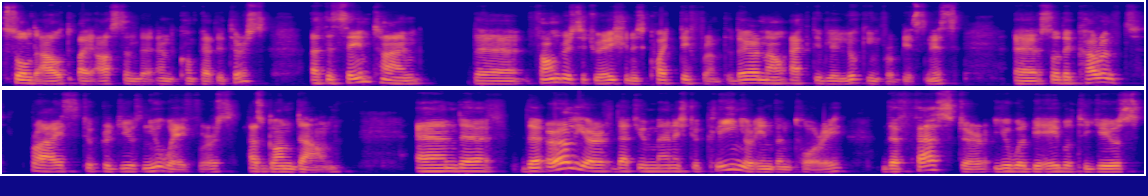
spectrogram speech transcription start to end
sold out by us and competitors. At the same time, the foundry situation is quite different. They are now actively looking for business. Uh, so the current price to produce new wafers has gone down. And uh, the earlier that you manage to clean your inventory, the faster you will be able to use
